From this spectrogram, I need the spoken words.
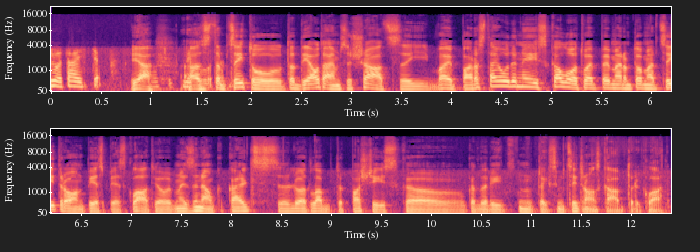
ļoti aizķep. Jā, starp citu, tad jautājums ir šāds, vai parastai ūdenī skalot, vai, piemēram, tomēr citronu piespiest klāt, jo mēs zinām, ka kaļķis ļoti labi tur pašīs, ka, kad arī, nu, teiksim, citronu skābi tur ir klāt.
